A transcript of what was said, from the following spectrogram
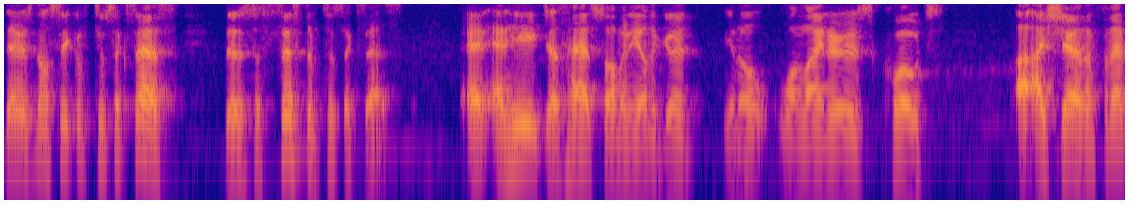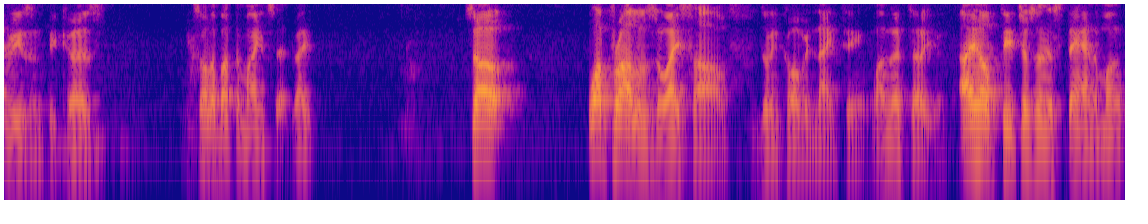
there is no secret to success. There's a system to success. And, and he just has so many other good, you know, one liners, quotes. I, I share them for that reason because it's all about the mindset, right? So, what problems do I solve? During COVID 19? Well, I'm going to tell you. I help teachers understand, among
